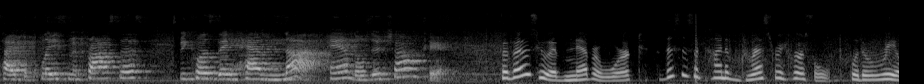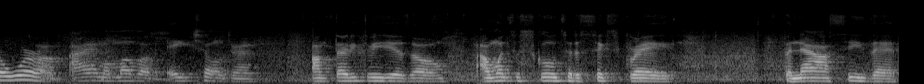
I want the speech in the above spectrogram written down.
type of placement process is because they have not handled their child care. For those who have never worked, this is a kind of dress rehearsal for the real world. Um, I am a mother of eight children. I'm 33 years old. I went to school to the sixth grade, but now I see that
